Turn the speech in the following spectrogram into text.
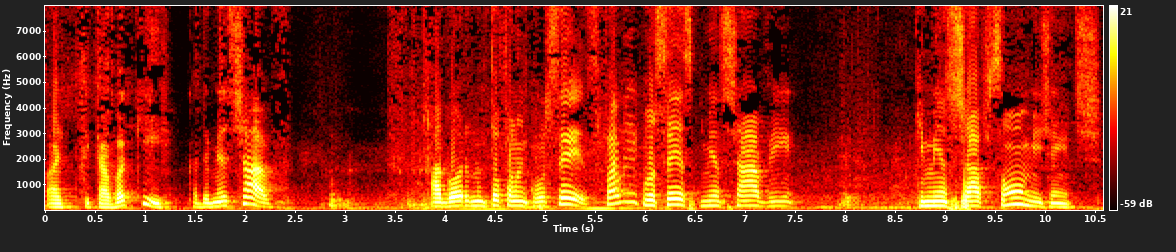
Aí ficava aqui. Cadê minhas chaves? Agora não tô falando com vocês? Falei com vocês que minhas chaves... Que minhas chaves some, gente.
